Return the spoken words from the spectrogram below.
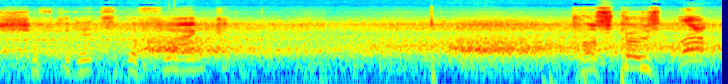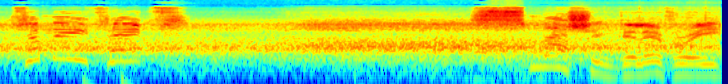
Shifted it to the flank. Cross goes up to meet it! Smashing delivery,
